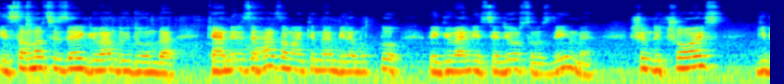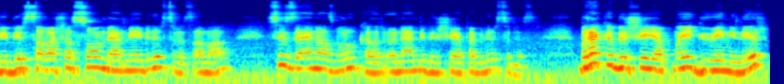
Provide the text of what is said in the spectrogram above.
insanlar sizlere güven duyduğunda kendinizi her zamankinden bile mutlu ve güvenli hissediyorsunuz değil mi? Şimdi Choice gibi bir savaşa son vermeyebilirsiniz ama siz de en az bunun kadar önemli bir şey yapabilirsiniz. Bırakın bir şey yapmayı güvenilir,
